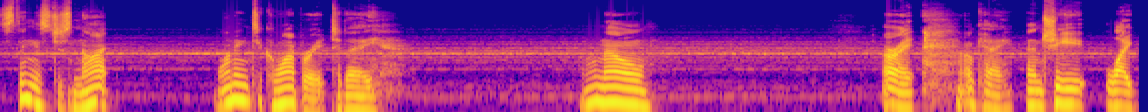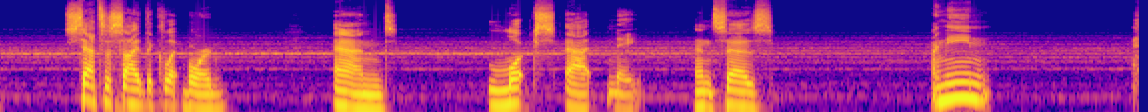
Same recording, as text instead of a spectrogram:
this thing is just not wanting to cooperate today. I don't know. All right. Okay. And she like sets aside the clipboard and looks at Nate and says, I mean,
